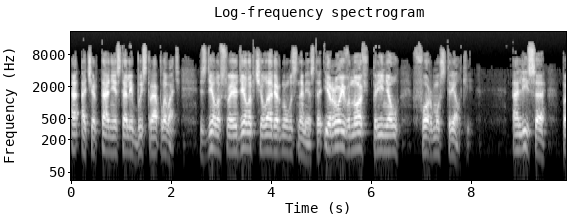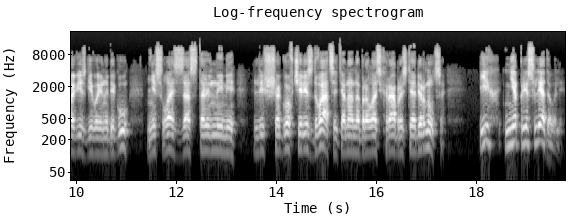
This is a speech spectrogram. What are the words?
а очертания стали быстро оплывать. Сделав свое дело, пчела вернулась на место, и рой вновь принял форму стрелки. Алиса, повизгивая на бегу, неслась за остальными. Лишь шагов через двадцать она набралась храбрости обернуться. Их не преследовали.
